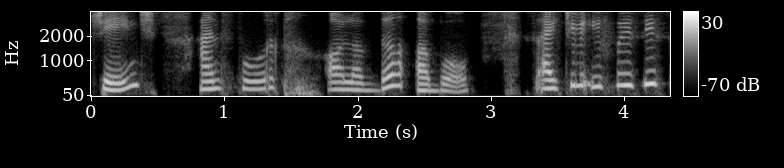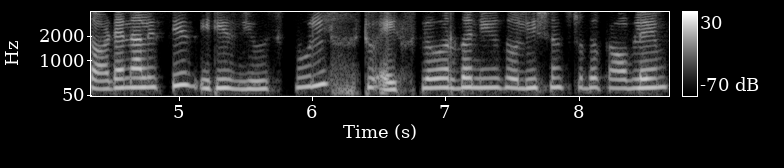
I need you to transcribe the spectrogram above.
change. And fourth, all of the above. So actually, if we see SWOT analysis, it is useful to explore the new solutions to the problem,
